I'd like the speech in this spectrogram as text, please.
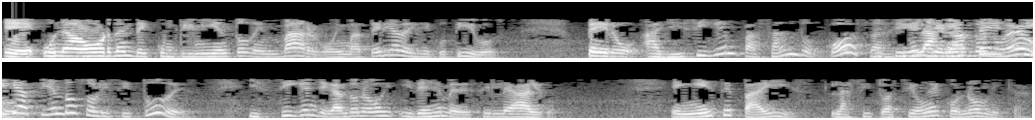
eh, una orden de cumplimiento de embargo en materia de ejecutivos pero allí siguen pasando cosas, y la gente sigue haciendo solicitudes y siguen llegando nuevos y déjeme decirle algo. En este país la situación económica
